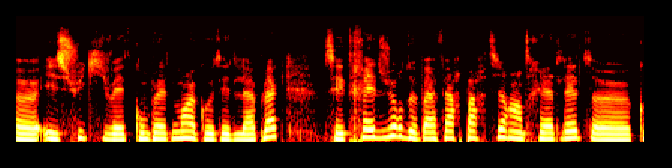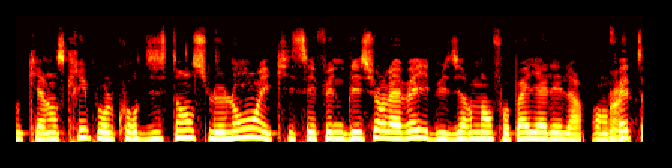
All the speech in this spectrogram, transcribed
euh, et celui qui va être complètement à côté de la plaque. C'est très dur de pas faire partir un triathlète euh, qui est inscrit pour le court distance, le long, et qui s'est fait une blessure la veille et de lui dire non, faut pas y aller là. En Ouais. fait.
